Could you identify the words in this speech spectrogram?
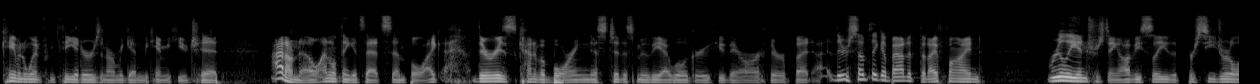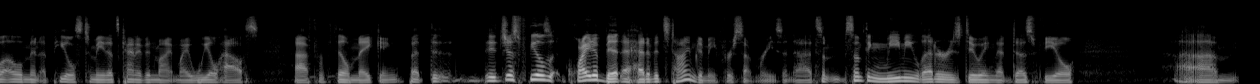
came and went from theaters and armageddon became a huge hit. I don't know. I don't think it's that simple. Like there is kind of a boringness to this movie. I will agree with you there arthur. But uh, there's something about it that i find really interesting. Obviously the procedural element appeals to me. That's kind of in my, my wheelhouse uh, for filmmaking. But the, it just feels quite a bit ahead of its time to me for some reason. Uh, some, something Mimi Leder is doing that does feel um,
